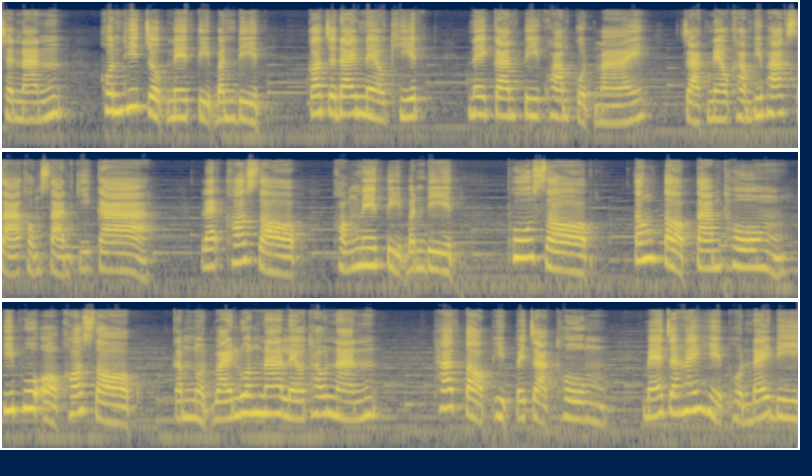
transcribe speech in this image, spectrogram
ฉะนั้น คนที่จบเนติบัณฑิตก็จะได้แนวคิด ในการตีความกฎหมาย จากแนวคำพิพากษาของศาลฎีกา และข้อสอบของเนติบัณฑิต ผู้สอบต้องตอบตามธงที่ผู้ออกข้อสอบกำหนดไว้ล่วงหน้าแล้วเท่านั้น ถ้าตอบผิดไปจากธง แม้จะให้เหตุผลได้ดี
